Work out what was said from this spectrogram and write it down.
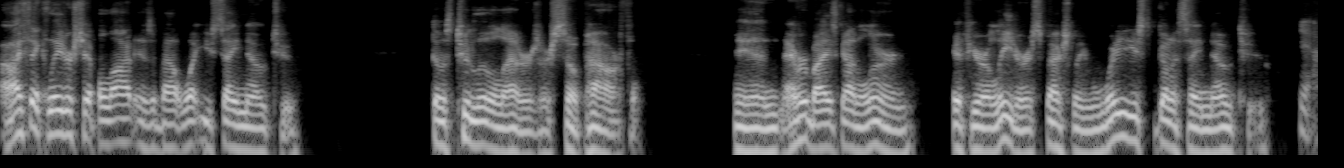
I think leadership a lot is about what you say no to. Those two little letters are so powerful. And everybody's got to learn, if you're a leader, especially, what are you going to say no to? Yeah.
